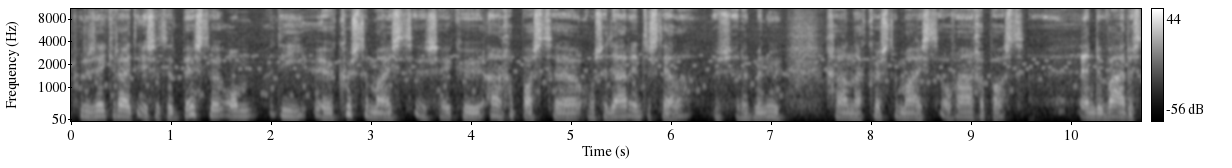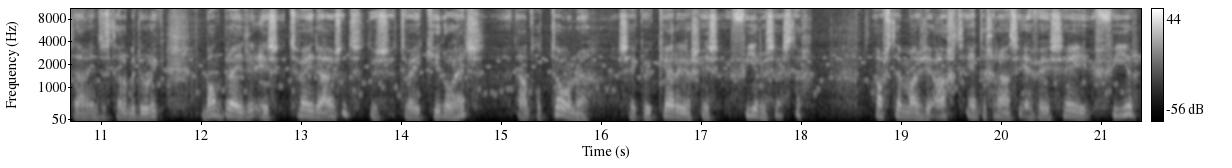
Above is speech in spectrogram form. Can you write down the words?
Voor de zekerheid is het het beste om die uh, customized CQ aangepast, uh, om ze daarin te stellen. Dus in het menu gaan naar customized of aangepast. En de waardes daarin te stellen bedoel ik. Bandbreedte is 2000, dus 2 kHz. Het aantal tonen, CQ carriers, is 64. Afstemmarge 8, integratie FEC 4.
